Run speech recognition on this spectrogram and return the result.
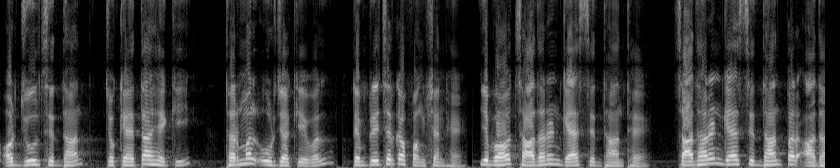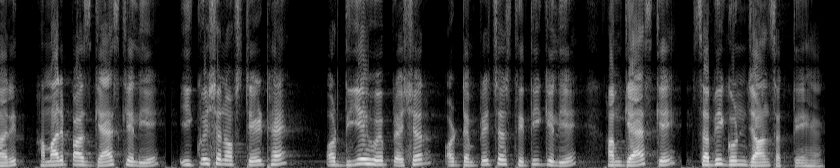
और जूल सिद्धांत, जो कहता है कि थर्मल ऊर्जा केवल टेम्परेचर का फ़ंक्शन है। ये बहुत साधारण गैस सिद्धांत है। साधारण गैस सिद्धांत पर आधारित हमारे पास गैस के लिए इक्वेशन ऑफ़ स्टेट है और दिए हुए प्रेशर और टेम्परेचर स्थिति के लिए हम गैस के सभी गुण जान सकते हैं।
